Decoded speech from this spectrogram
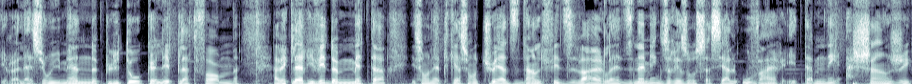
les relations humaines plutôt que les plateformes. Avec l'arrivée de Meta et son application Threads dans le fait divers, la dynamique du réseau social ouvert est amenée à changer.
